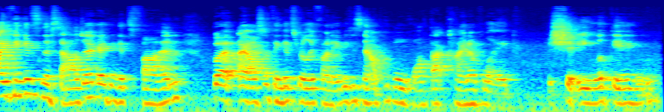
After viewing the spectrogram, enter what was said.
I think it's nostalgic. I think it's fun, but I also think it's really funny because now people want that kind of like shitty looking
